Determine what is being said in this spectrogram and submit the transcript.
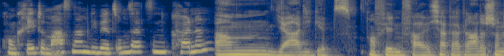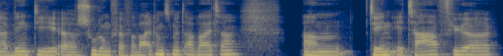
konkrete Maßnahmen, die wir jetzt umsetzen können? Ähm, ja, die gibt's auf jeden Fall. Ich habe ja gerade schon erwähnt, die äh, Schulung für Verwaltungsmitarbeiter, ähm, den Etat für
